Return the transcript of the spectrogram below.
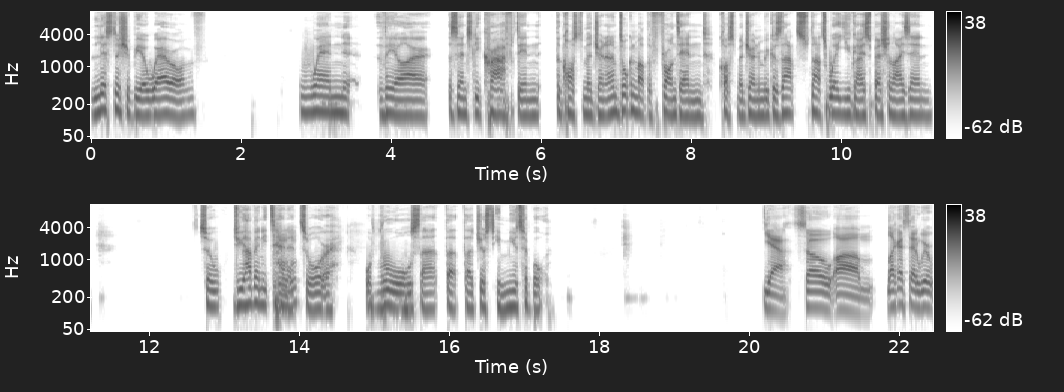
listeners should be aware of when they are essentially crafting the customer journey. And I'm talking about the front end customer journey because that's that's where you guys specialize in. So, do you have any mm-hmm. tenets mm-hmm. or or rules that that that are just immutable? Yeah. So, um, like I said, we're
